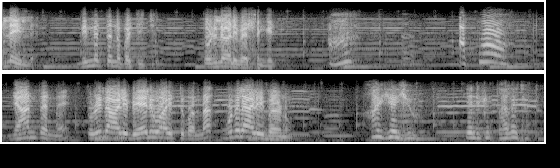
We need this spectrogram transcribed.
ഇല്ല ഇല്ല. നിന്നെ തന്നെ പറ്റിച്ചു. തൊഴിലാളി വേഷം കെട്ടി. അപ്പോ ഞാൻ തന്നെ തൊഴിലാളി വേലുവായിട്ട് വന്ന മുതലാളി വേണു. അയ്യോ എനിക്ക് തല ചുറ്റും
